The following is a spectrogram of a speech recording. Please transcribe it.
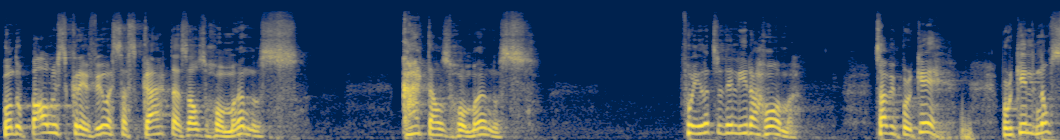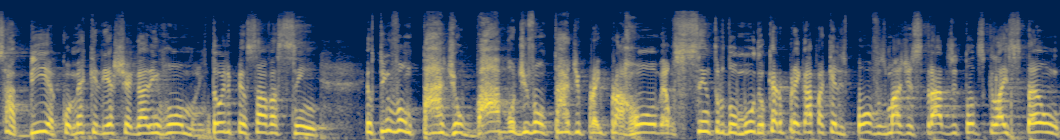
quando Paulo escreveu essas cartas aos Romanos, carta aos Romanos, foi antes dele ir a Roma. Sabe por quê? Porque ele não sabia como é que ele ia chegar em Roma. Então ele pensava assim: eu tenho vontade, eu babo de vontade para ir para Roma, é o centro do mundo, eu quero pregar para aqueles povos magistrados e todos que lá estão,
